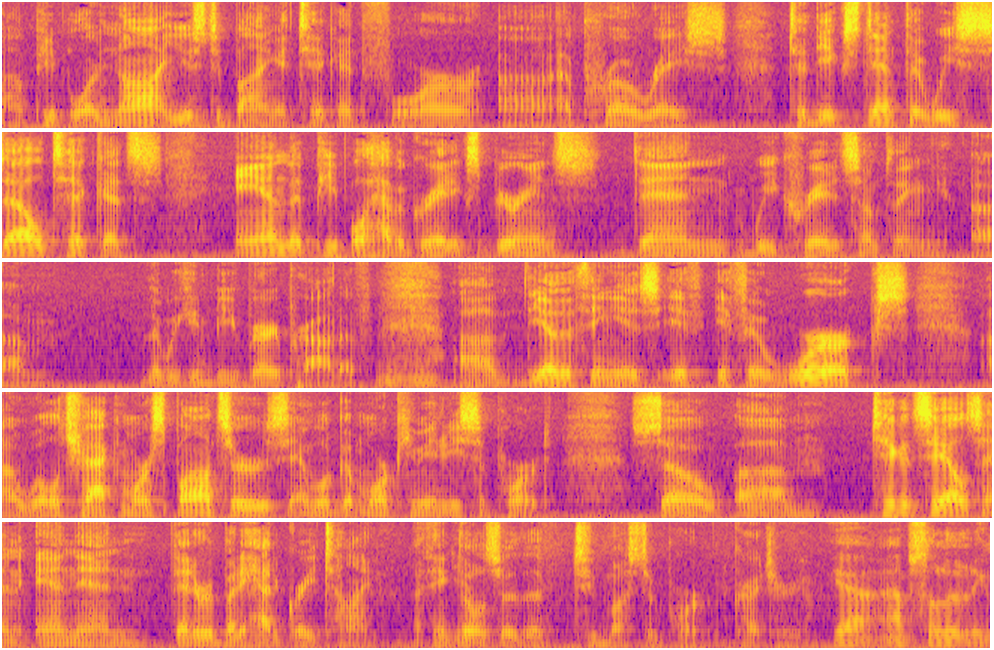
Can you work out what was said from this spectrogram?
Uh, people are not used to buying a ticket for uh, a pro race. To the extent that we sell tickets and that people have a great experience, then we created something um, that we can be very proud of. Mm-hmm. Um, the other thing is if, if it works, uh, we'll attract more sponsors and we'll get more community support. So um, ticket sales and, and then that everybody had a great time. I think those are the two most important criteria. Yeah, absolutely.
